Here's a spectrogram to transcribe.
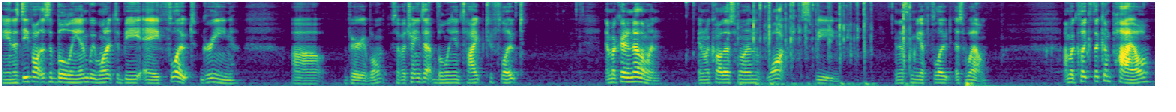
And as default, it's a boolean. We want it to be a float green uh, variable. So if I change that boolean type to float, I'm gonna create another one, and I'll call this one walk speed, and that's gonna be a float as well. I'm gonna click the compile,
